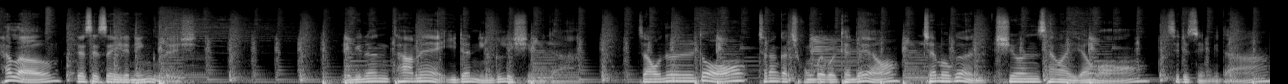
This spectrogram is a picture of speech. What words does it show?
Hello, this is Aiden English. 여기는 탐의 Aiden English입니다. 자, 오늘도 저랑 같이 공부해 볼 텐데요. 제목은 쉬운 생활 영어 시리즈입니다.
